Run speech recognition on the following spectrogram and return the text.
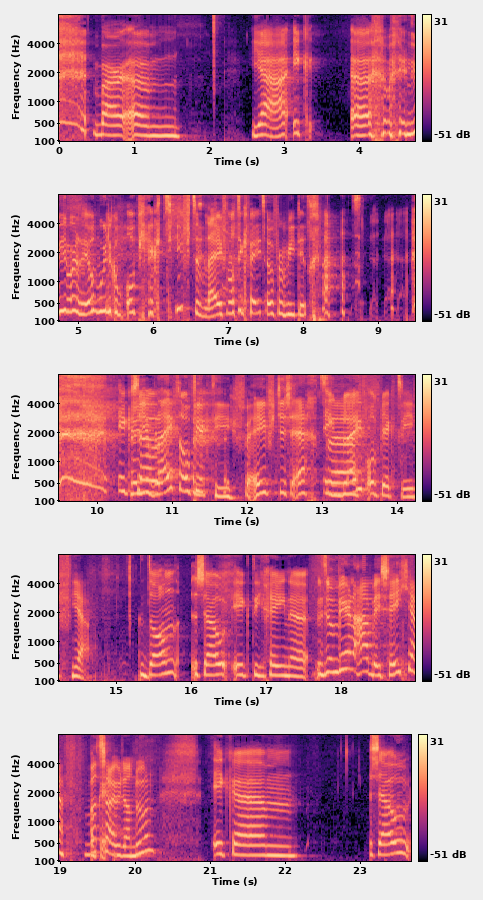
maar ehm, ja, ik... eh, nu wordt het heel moeilijk om objectief te blijven, want ik weet over wie dit gaat. ik, Je zou, blijft objectief. Eventjes echt... ik eh, blijf objectief. Ja. Dan zou ik diegene... Het is weer een ABC'tje. Wat zou je dan doen? Ik ehm, zou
